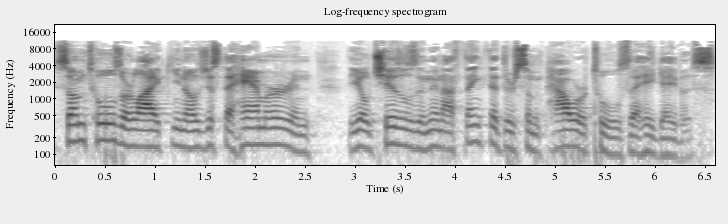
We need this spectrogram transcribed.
Some tools are like, you know, just the hammer and the old chisels, and then I think that there's some power tools that He gave us.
